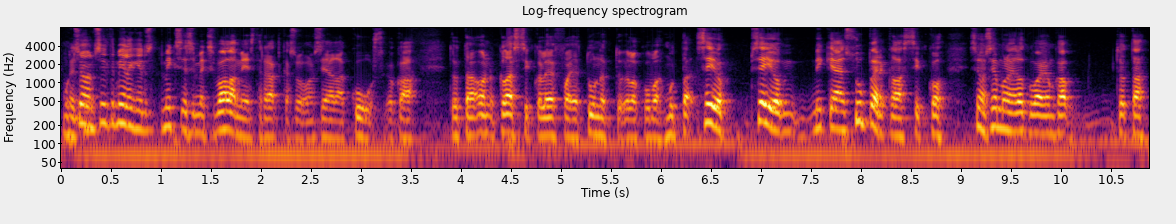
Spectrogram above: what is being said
Mutta se on silti mielenkiintoista, että miksi esimerkiksi Valamiesten ratkaisu on siellä kuusi, joka tota, on klassikko leffa ja tunnettu elokuva, mutta se ei ole, se ei ole mikään superklassikko, se on semmoinen elokuva, jonka tota,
